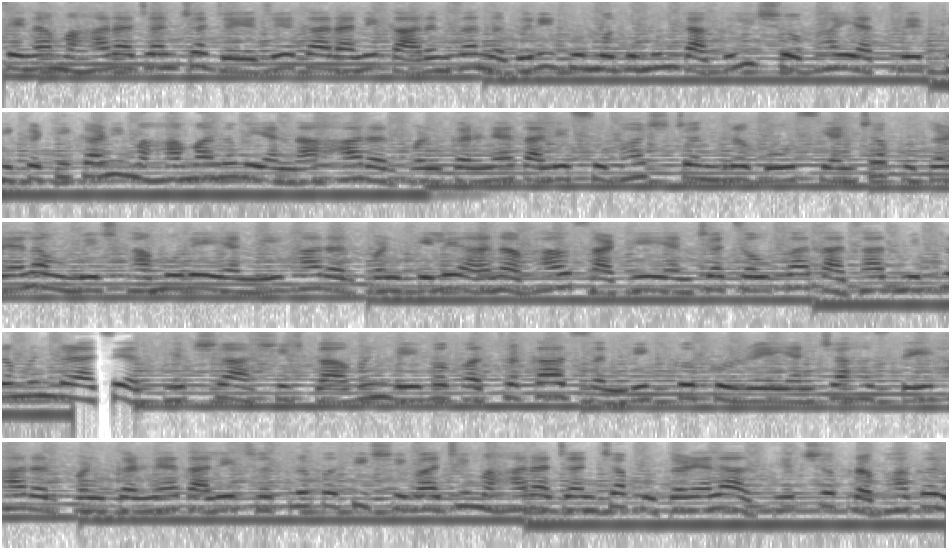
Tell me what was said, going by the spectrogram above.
सेना महाराजांच्या जय जयकाराने कारंजा नगरी घुमघुमून टाकली. शोभा यात्रेत ठिकठिकाणी महामानव यांना हार अर्पण करण्यात आले. सुभाषचंद्र बोस यांच्या पुतळ्याला उमेश धामोरे यांनी हार अर्पण केले. अनभाव साठे यांच्या चौकात आझाद मित्रमंडळाचे अध्यक्ष आशिष गावंडे व पत्रकार संदीप कुर्रे यांच्या हस्ते हार अर्पण करण्यात आले. छत्रपती शिवाजी महाराजांच्या पुतळ्याला अध्यक्ष प्रभाकर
